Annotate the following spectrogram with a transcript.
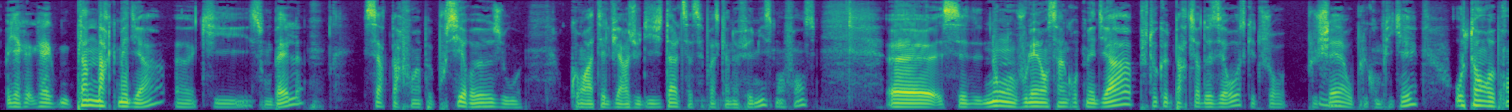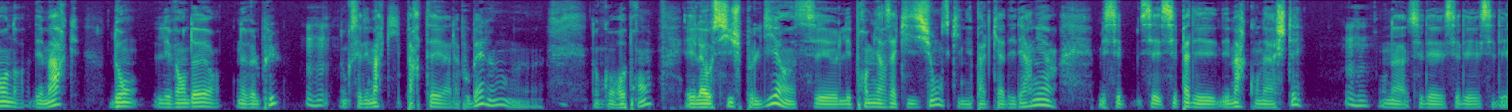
il y, a, y a plein de marques médias euh, qui sont belles, certes parfois un peu poussiéreuses ou qui ont raté le virage du digital, ça c'est presque un euphémisme en France. Euh, nous, on voulait lancer un groupe média plutôt que de partir de zéro, ce qui est toujours plus Mhm. cher ou plus compliqué. Autant reprendre des marques dont les vendeurs ne veulent plus. Mhm. Donc c'est des marques qui partaient à la poubelle. hein. Euh, Donc on reprend. Et là aussi, je peux le dire, c'est les premières acquisitions, ce qui n'est pas le cas des dernières. Mais c'est c'est pas des, des marques qu'on a achetées. Mhm. On a c'est des c'est des c'est des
